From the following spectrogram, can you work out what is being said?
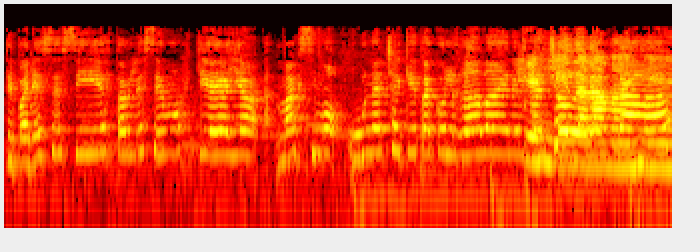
¿Te parece si establecemos que haya máximo una chaqueta colgada en el Qué gancho de la la.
